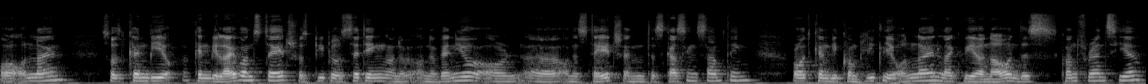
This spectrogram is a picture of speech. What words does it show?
or online. So it can be can be live on stage with people sitting on a, on a venue or uh, on a stage and discussing something, or it can be completely online like we are now in this conference here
